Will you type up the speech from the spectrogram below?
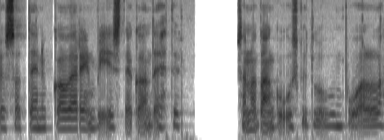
jos sä oot tehnyt coverin biisistä, joka on tehty sanotaan 60-luvun puolella,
